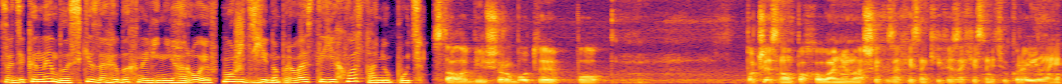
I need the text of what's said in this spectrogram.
Завдяки ним близькі загиблих на війні героїв можуть згідно привести їх в останню путь. Стало більше роботи по почесному похованню наших захисників і захисниць України,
